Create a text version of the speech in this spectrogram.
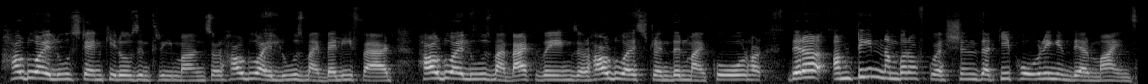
How do i lose 10 kilos in 3 months? Or how do i lose my belly fat? How do i lose my bat wings? Or how do i strengthen my core? There are umpteen number of questions that keep hovering in their minds.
